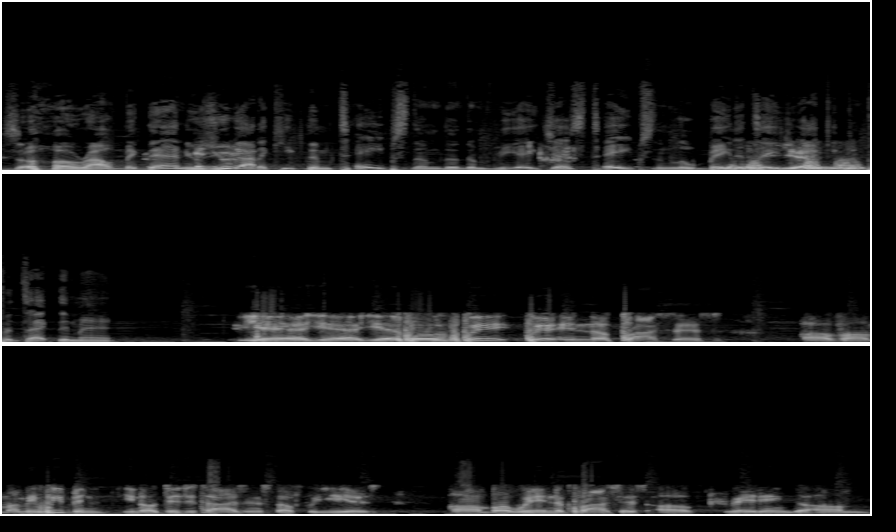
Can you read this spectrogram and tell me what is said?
So uh, Ralph McDaniels, you got to keep them tapes, them the, VHS tapes, and little beta tapes. You got to keep them protected, man. Yeah, yeah, yeah. Well, we we're in the process of. Um, I mean, we've been you know digitizing stuff for years, um, but we're in the process of creating the um,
